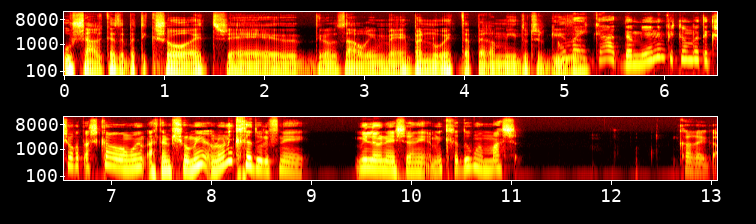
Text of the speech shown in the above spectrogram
אושר כזה בתקשורת שדינוזאורים אה, בנו את הפירמידות של גיזה. oh my God, דמיין אם פתאום בתקשורת אשכרה אומרים, אתם שומעים? הם לא נכחדו לפני מיליוני שנים, הם נכחדו ממש כרגע.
